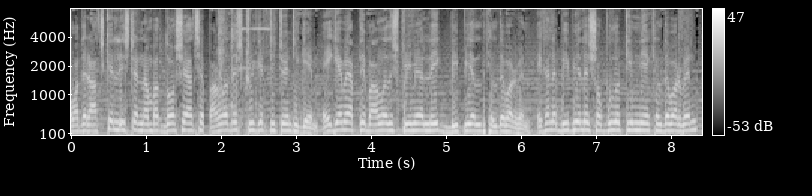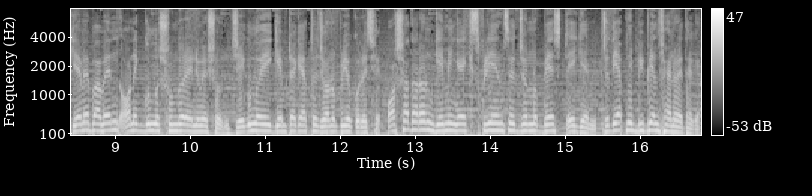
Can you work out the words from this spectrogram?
আমাদের আজকের লিস্টের নাম্বার দশে আছে Bangladesh cricket T twenty game. এই গেমে আপনি বাংলাদেশ প্রিমিয়ার লিগ, বিপিএল খেলতে পারবেন। এখানে বিপিএল এর সবগুলো টিম নিয়ে খেলতে পারবেন। গেমে পাবেন অনেকগুলো সুন্দর অ্যানিমেশন যেগুলো এই গেমটাকে এত জনপ্রিয় করেছে। অসাধারণ গেমিং এক্সপিরিয়েন্সের জন্য বেস্ট এই গেম যদি আপনি বিপিএল ফ্যান হয়ে থাকেন।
